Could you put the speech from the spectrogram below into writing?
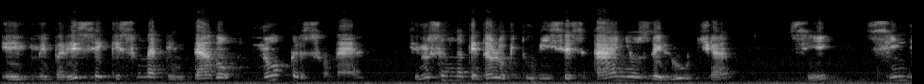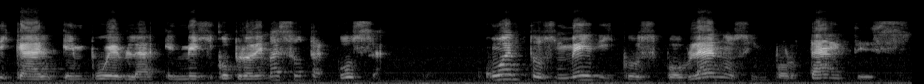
eh, me parece que es un atentado no personal, sino es un atentado, lo que tú dices, años de lucha, ¿sí? sindical en Puebla, en México, pero además otra cosa, ¿cuántos médicos poblanos importantes,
